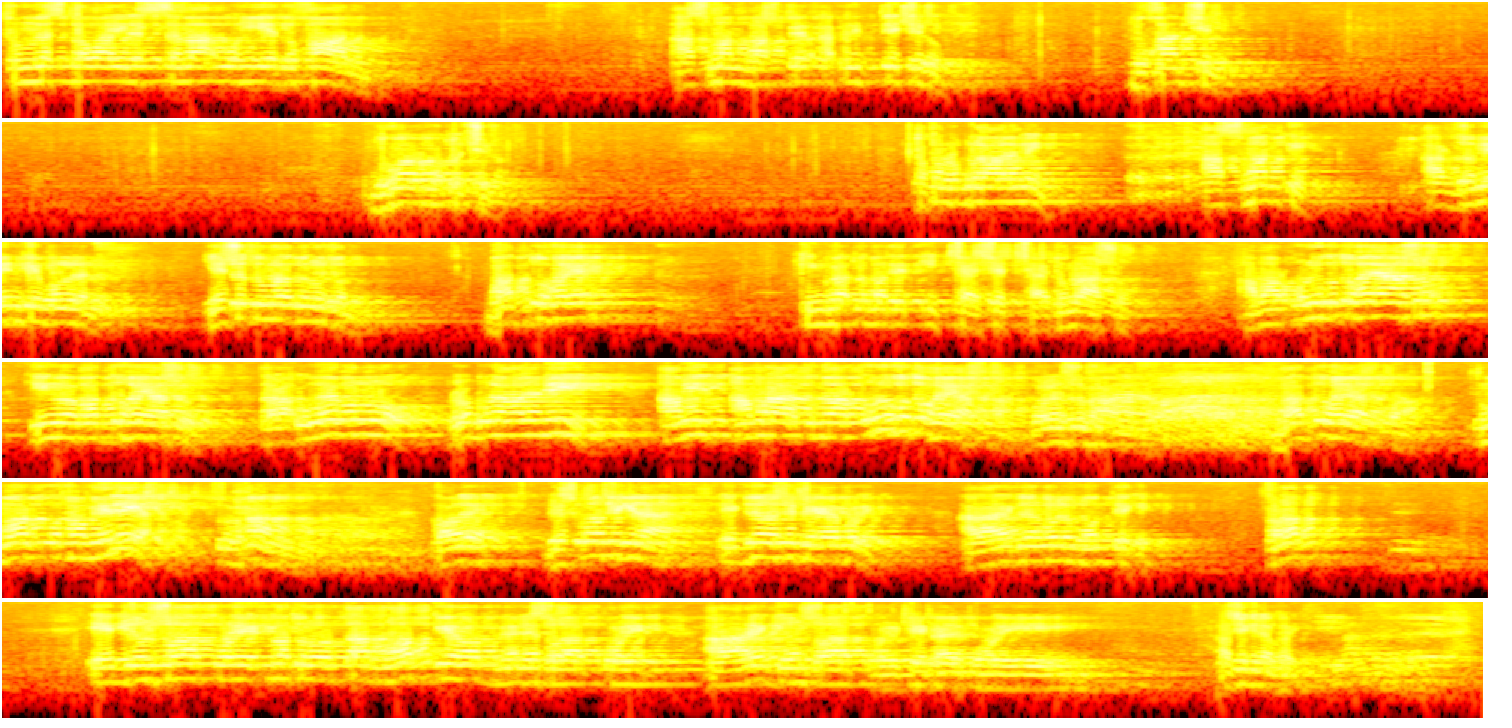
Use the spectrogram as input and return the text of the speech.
ثم استوى إلى السماء وهي دخان আসমান বাষ্পের আকৃতিতে ছিল দুখান ছিল ধোঁয়ার মতো ছিল তখন রবুল আলমিন আসমানকে আর জমিনকে বললেন, এসো তোমরা দুজন। বাধ্য হয়ে কিংবা তোমাদের ইচ্ছায়, স্বেচ্ছায় তোমরা আসো। আমার অনুগত হয়ে আসো, কিংবা বাধ্য হয়ে আসো। তারা উভয় বলল, রব্বুল আলমী আমি, আমরা তোমার অনুগত হয়ে আসলাম। বলেন সুভান বাধ্য হয়ে আসব না। তোমার কথা আসলাম সুভান তাহলে বেশ আছে কিনা? একজন আছে ঠেকায় পড়ে, আর আরেকজন বলে মন থেকে। একজন সলাদ পড়ে একমাত্র তার রবকে রব মেনে সলাদ পড়ে, আর আরেকজন সলাদ পড়ে ঠেকায় পড়ে। আছে কিনা ভাই?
